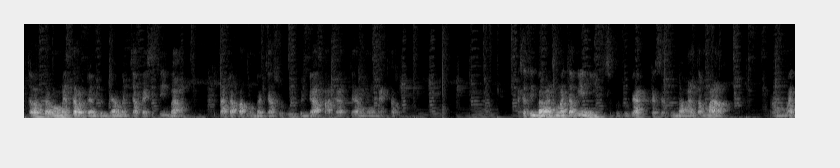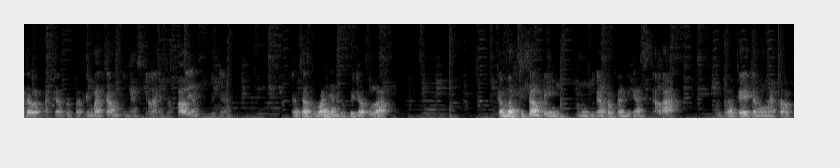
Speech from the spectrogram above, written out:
Setelah termometer dan benda mencapai setimbang, kita dapat membaca suhu benda pada termometer. Kesetimbangan semacam ini disebut juga kesetimbangan termal. Termometer ada berbagai macam dengan skala interval yang berbeda dan satuan yang berbeda pula. Gambar di samping menunjukkan perbandingan skala berbagai termometer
